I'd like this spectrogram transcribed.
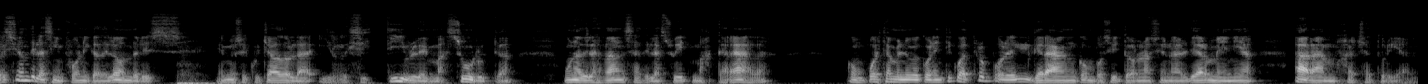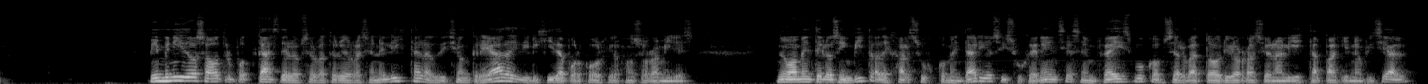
Versión de la Sinfónica de Londres, hemos escuchado la irresistible mazurka, una de las danzas de la suite mascarada, compuesta en 1944 por el gran compositor nacional de Armenia, Aram Hachaturian. Bienvenidos a otro podcast del Observatorio Racionalista, la audición creada y dirigida por Jorge Alfonso Ramírez. Nuevamente los invito a dejar sus comentarios y sugerencias en Facebook Observatorio Racionalista, página oficial,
